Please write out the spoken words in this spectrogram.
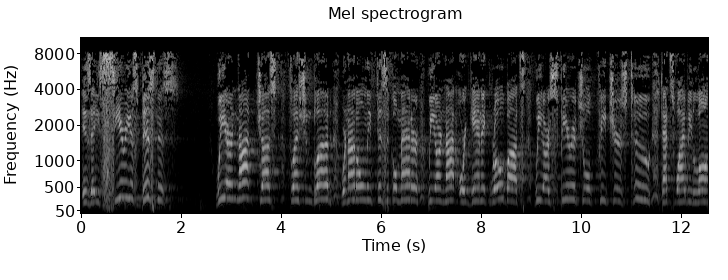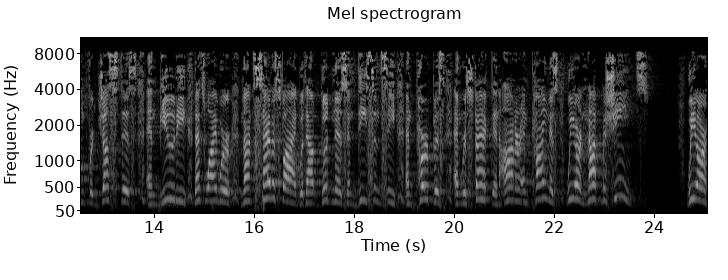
is a serious business. We are not just flesh and blood. We're not only physical matter. We are not organic robots. We are spiritual creatures too. That's why we long for justice and beauty. That's why we're not satisfied without goodness and decency and purpose and respect and honor and kindness. We are not machines. We are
